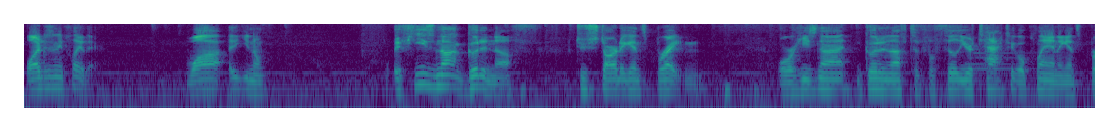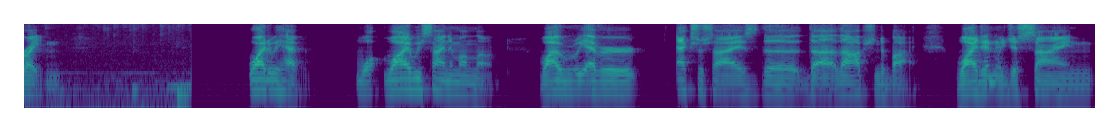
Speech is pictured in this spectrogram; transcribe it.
why doesn't he play there? Why you know if he's not good enough to start against Brighton or he's not good enough to fulfill your tactical plan against Brighton, why do we have him? Wh- Why we sign him on loan? Why would we ever exercise the the, the option to buy? Why didn't we just sign,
